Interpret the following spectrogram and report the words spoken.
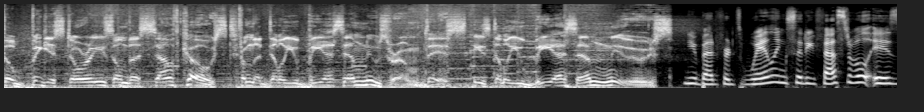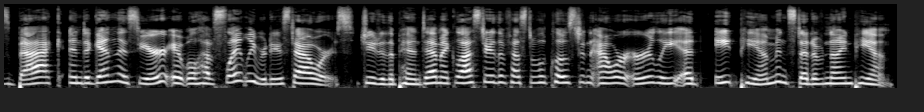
the biggest stories on the South Coast from the WBSM Newsroom. This is WBSM News. New Bedford's Whaling City Festival is back, and again this year it will have slightly reduced hours. Due to the pandemic, last year the festival closed an hour early at 8 p.m. instead of 9 p.m.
